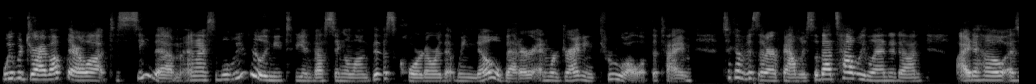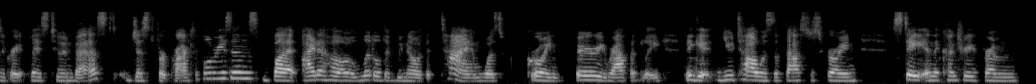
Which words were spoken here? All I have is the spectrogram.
we would drive up there a lot to see them. And I said, well, we really need to be investing along this corridor that we know better, and we're driving through all of the time to come visit our family. So that's how we landed on Idaho as a great place to invest, just for practical reasons. But Idaho, little did we know at the time, was growing very rapidly. I think it, Utah was the fastest growing state in the country from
